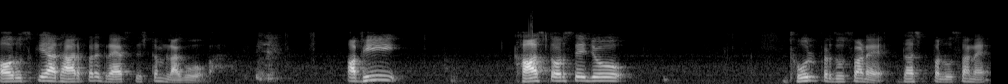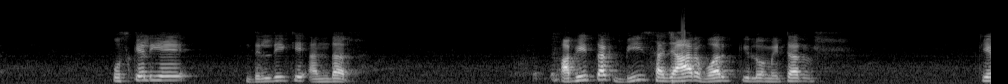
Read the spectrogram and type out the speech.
और उसके आधार पर ग्रैप सिस्टम लागू होगा। अभी खास तौर से जो धूल प्रदूषण है डस्ट पोल्यूशन है, उसके लिए दिल्ली के अंदर अभी तक बीस हज़ार वर्ग किलोमीटर के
